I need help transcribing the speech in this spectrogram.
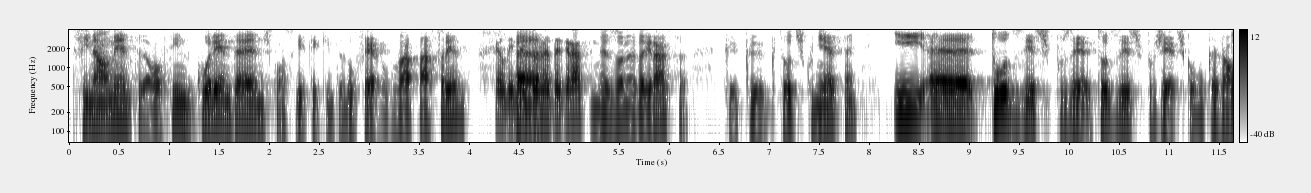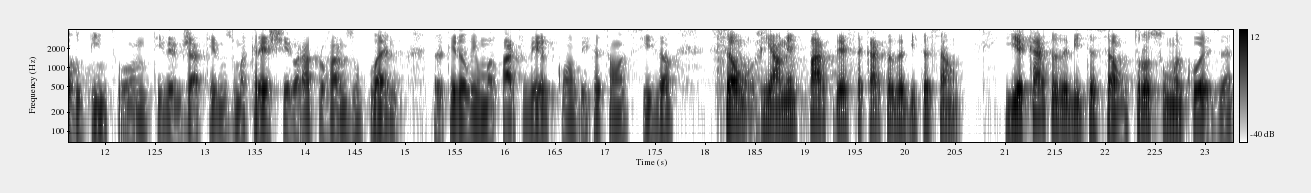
de finalmente, ao fim de 40 anos, conseguir que a Quinta do Ferro vá para a frente. Ali na uh, Zona da Graça. Na Zona da Graça, que, que, que todos conhecem. E todos, esses todos esses projetos, como o Casal do Pinto, onde tivemos já termos uma creche e agora aprovámos o plano para ter ali uma parte verde com habitação acessível, são realmente parte dessa carta de habitação. E a carta de habitação trouxe uma coisa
